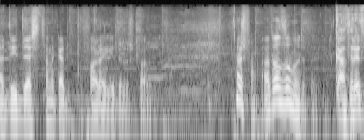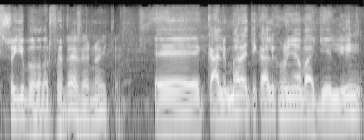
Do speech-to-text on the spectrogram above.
Adidas, ήταν κάτι που φοράγε τέλος πάντων. Τέλος πάντων, να το δούμε το παιδί. Καθρέφτη στο γήπεδο, αδερφέ. Βέβαια, εννοείται. Ε, καλημέρα και καλή χρονιά, Βαγγέλη.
